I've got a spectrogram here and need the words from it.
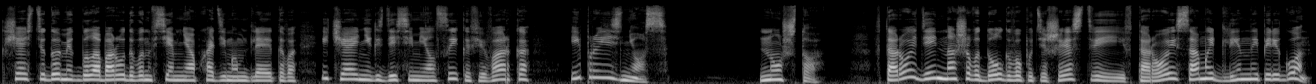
к счастью, домик был оборудован всем необходимым для этого, и чайник здесь имелся, и кофеварка, и произнес: «Ну что, второй день нашего долгого путешествия и второй самый длинный перегон.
